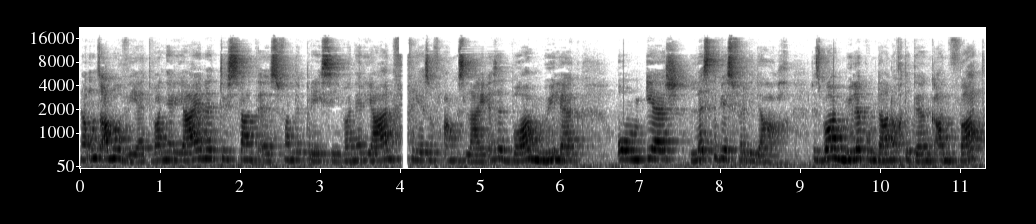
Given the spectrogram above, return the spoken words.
Nou ons almal weet wanneer jy in 'n toestand is van depressie, wanneer jy aan vrees of angs ly, is dit baie moeilik om eers lus te wees vir die dag. Dit is baie moeilik om dan nog te dink aan wat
